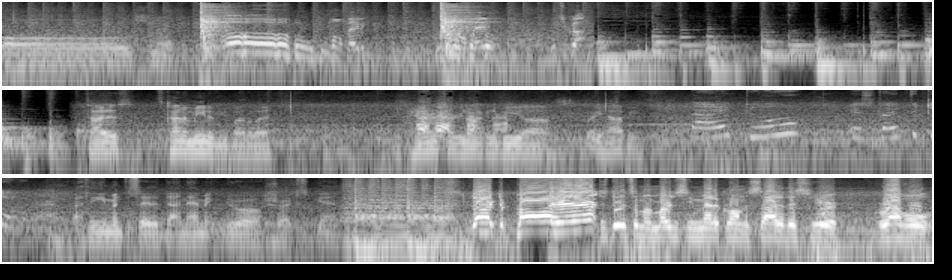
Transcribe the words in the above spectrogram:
Oh, smack. Oh! Come on, baby. Come on, baby. What you got? Tydus, it's kind of mean of you, by the way. Your parents are not going to be uh, very happy. I do is strike the game. I think he meant to say the dynamic duo strikes again. Dr. Paul here! Just doing some emergency medical on the side of this here gravel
